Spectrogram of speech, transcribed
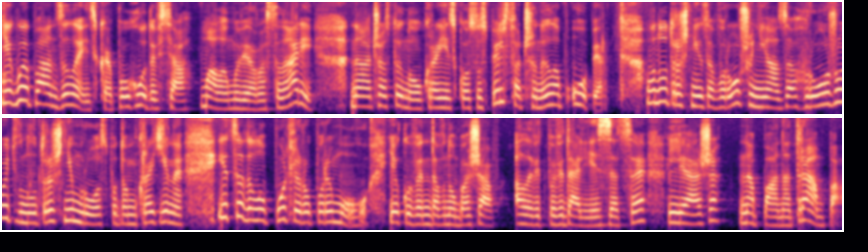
якби пан Зеленський погодився малоймовірний сценарій, на частину українського суспільства чинила б опір. Внутрішні заворушення загрожують внутрішнім розпадом країни, і це дало Путлеру перемогу, яку він давно бажав. Але відповідальність за це ляже на пана Трампа.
